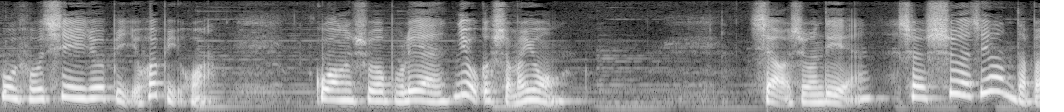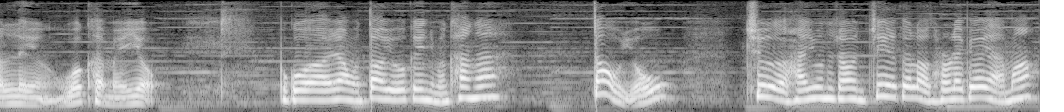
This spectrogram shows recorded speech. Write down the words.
不服气就比划比划，光说不练，你有个什么用？小兄弟，这射箭的本领我可没有。不过，让我倒油给你们看看。倒油，这还用得着你这个老头来表演吗？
